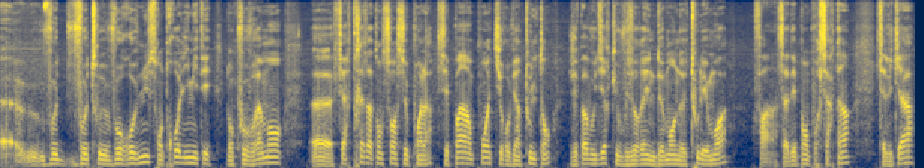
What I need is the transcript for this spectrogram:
euh, vos revenus sont trop limités. Donc faut vraiment euh, faire très attention à ce point-là. C'est pas un point qui revient tout le temps. Je vais pas vous dire que vous aurez une demande tous les mois. Enfin, ça dépend pour certains, c'est le cas.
